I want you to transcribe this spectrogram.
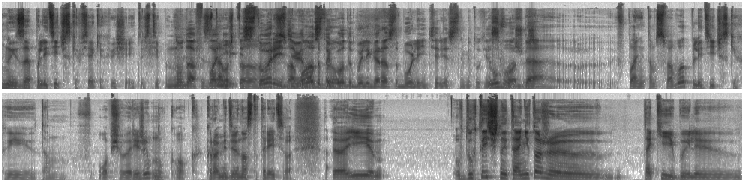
ну, из-за политических всяких вещей, то есть, типа... Ну да, в плане того, что истории свобода 90-е была. годы были гораздо более интересными, тут я ну соглашусь. вот, да, э, в плане там свобод политических и там общего режима, ну, ок, кроме 93-го. Э, И в 2000-е-то они тоже такие были...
